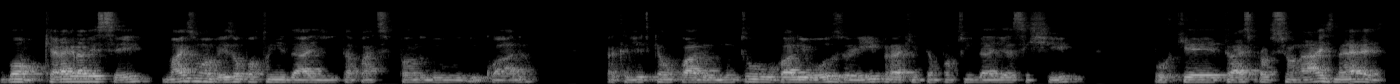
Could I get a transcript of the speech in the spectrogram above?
Bom, quero agradecer mais uma vez a oportunidade de estar participando do, do quadro. Acredito que é um quadro muito valioso aí para quem tem a oportunidade de assistir porque traz profissionais, né?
